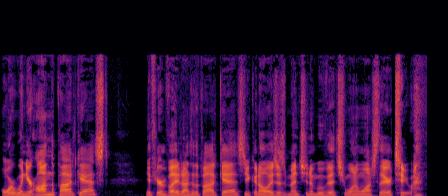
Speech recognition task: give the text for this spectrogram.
Or when you're on the podcast, if you're invited onto the podcast, you can always just mention a movie that you want to watch there too.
